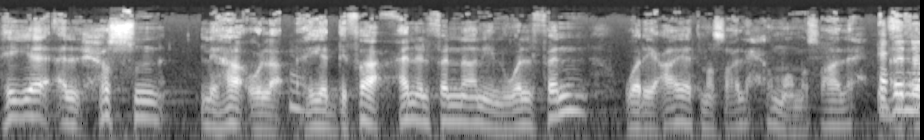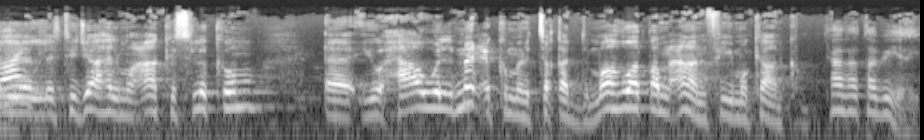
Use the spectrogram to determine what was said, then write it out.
هي الحصن لهؤلاء. هي الدفاع عن الفنانين والفن ورعاية مصالحهم ومصالح إذا. الاتجاه المعاكس لكم يحاول منعكم من التقدم. ما هو طمعان في مكانكم؟ هذا طبيعي.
